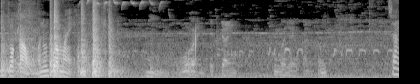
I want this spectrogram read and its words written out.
นี่อันนี้ตัวเก่าอันนู้นตัวใหม่นี่โอ้ยตกใจนึกว่าใหญ่กว่ากันช่าง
